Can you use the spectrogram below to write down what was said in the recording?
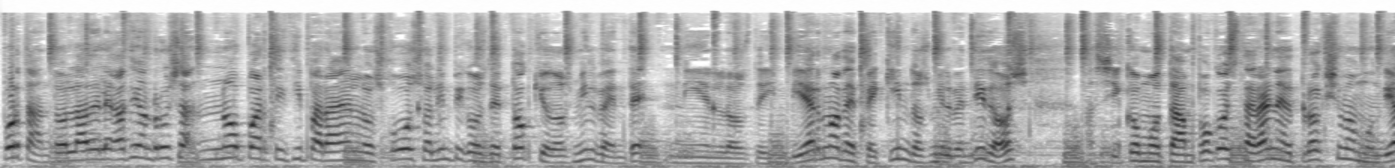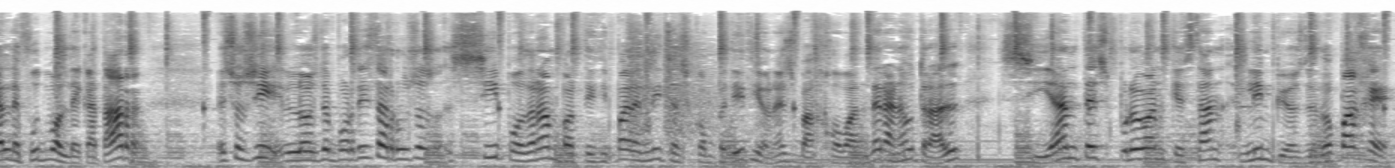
Por tanto, la delegación rusa no participará en los Juegos Olímpicos de Tokio 2020 ni en los de invierno de Pekín 2022, así como tampoco estará en el próximo Mundial de Fútbol de Qatar. Eso sí, los deportistas rusos sí podrán participar en dichas competiciones bajo bandera neutral si antes prueban que están limpios de dopaje.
